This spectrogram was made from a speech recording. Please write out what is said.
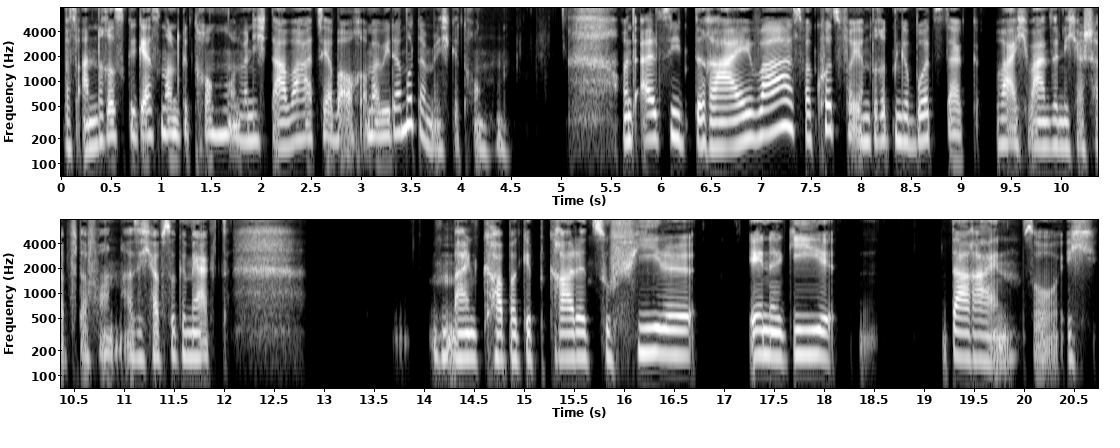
was anderes gegessen und getrunken und wenn ich da war, hat sie aber auch immer wieder Muttermilch getrunken. Und als sie drei war, es war kurz vor ihrem dritten Geburtstag, war ich wahnsinnig erschöpft davon. Also ich habe so gemerkt, mein Körper gibt gerade zu viel Energie da rein. So, ich,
